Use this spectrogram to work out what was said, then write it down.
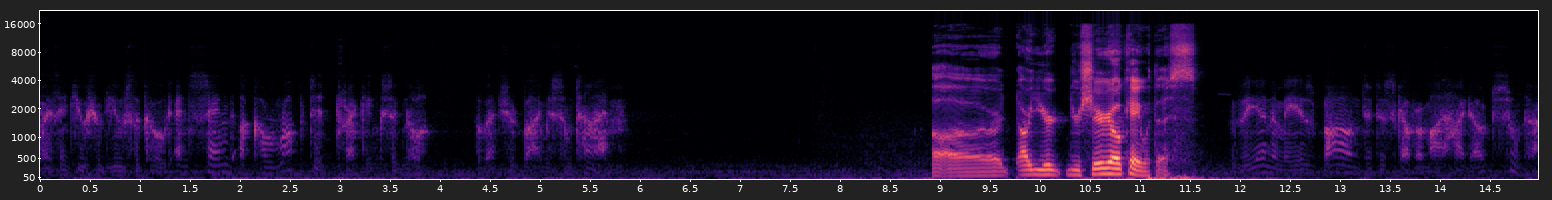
I think you should use the code and send a corrupted tracking signal. That should buy me some time. Uh, are you you're sure you're okay with this? The enemy is bound to discover my hideout sooner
